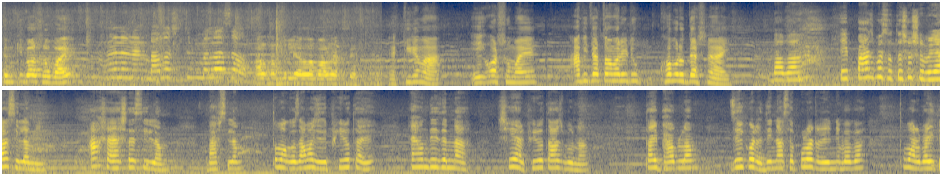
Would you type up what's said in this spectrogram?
তুমি কি বলছো ভাই? না না না আমি ভালো আছি তুমি ভালো আছো? আলহামদুলিল্লাহ আল্লাহ ভালো রাখছে কিরে মা এই অসময়ে আবিদা তো আমার একটু খবর দেশ নাই। বাবা এই পাঁচ বছর তো শ্বশুর বাড়ি আসছিলামই আশা আশা ছিলাম। ভাবছিলাম তোমাকে জামা যদি ফেরত আয় এখন দিয়ে যে না সে আর ফেরত আসব না। তাই ভাবলাম যে কটা দিন আছে পোলাটা এনে বাবা তোমার বাড়িতে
